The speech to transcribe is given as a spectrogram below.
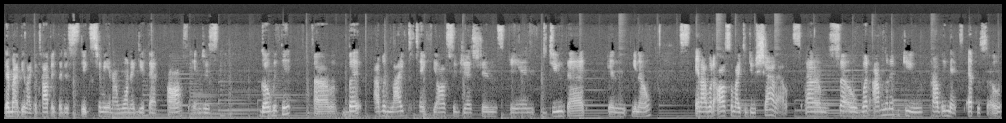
there might be like a topic that just sticks to me and I want to get that off and just go with it. Um, but I would like to take y'all suggestions and do that and, you know, and I would also like to do shout outs. Um, so, what I'm going to do probably next episode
